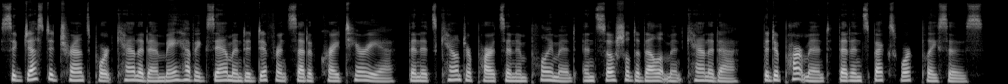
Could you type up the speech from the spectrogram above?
suggested Transport Canada may have examined a different set of criteria than its counterparts in Employment and Social Development Canada, the department that inspects workplaces.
